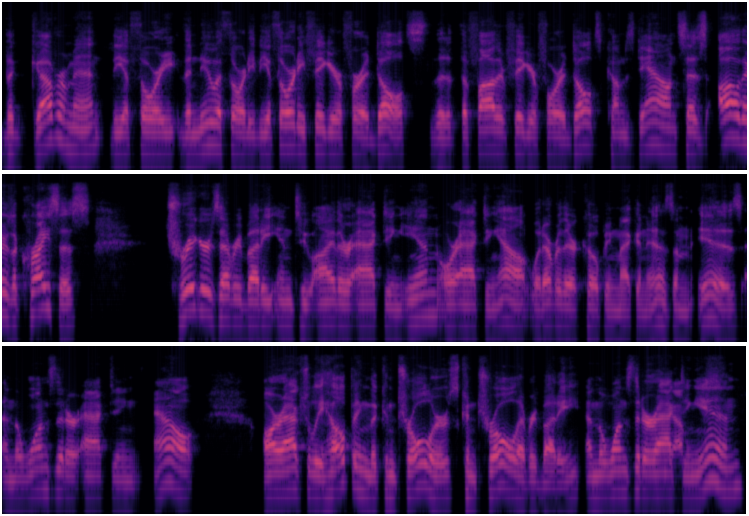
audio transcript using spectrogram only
the government, the authority, the new authority, the authority figure for adults, the, the father figure for adults comes down, says, Oh, there's a crisis, triggers everybody into either acting in or acting out, whatever their coping mechanism is. And the ones that are acting out are actually helping the controllers control everybody. And the ones that are acting yep. in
